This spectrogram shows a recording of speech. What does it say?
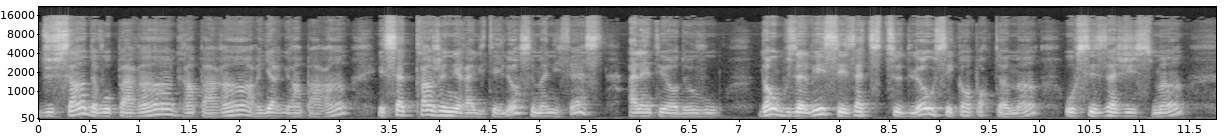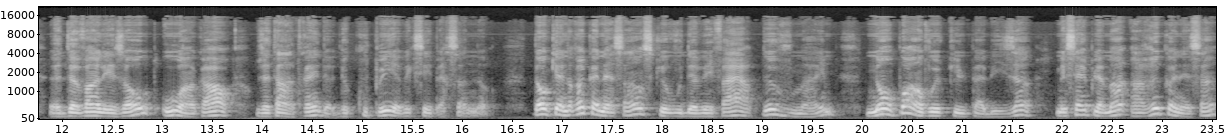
du sang de vos parents, grands-parents, arrière-grands-parents. Et cette transgénéralité-là se manifeste à l'intérieur de vous. Donc, vous avez ces attitudes-là ou ces comportements ou ces agissements euh, devant les autres ou encore vous êtes en train de couper avec ces personnes-là. Donc, il y a une reconnaissance que vous devez faire de vous-même, non pas en vous culpabilisant, mais simplement en reconnaissant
